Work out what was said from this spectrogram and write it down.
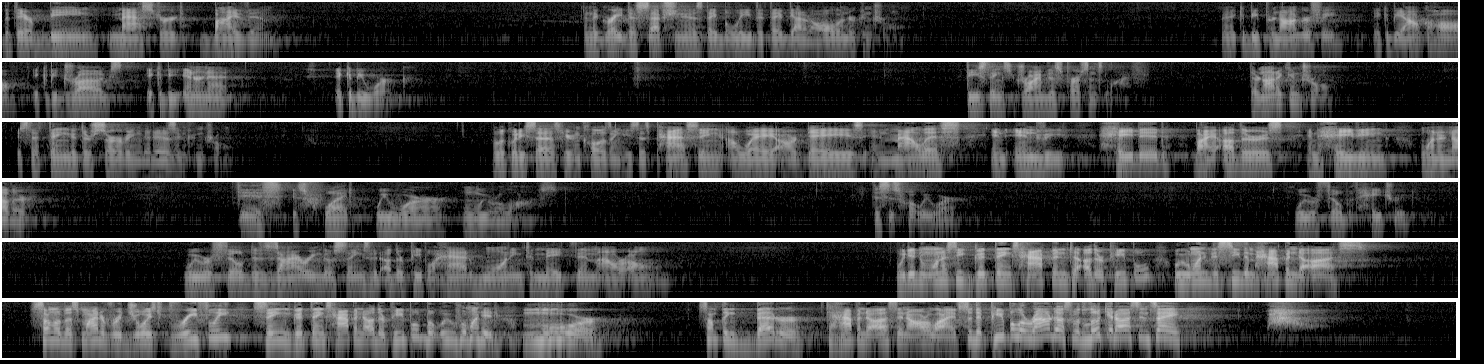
but they are being mastered by them. And the great deception is they believe that they've got it all under control. And it could be pornography, it could be alcohol, it could be drugs, it could be internet, it could be work. These things drive this person's life. They're not in control. It's the thing that they're serving that is in control. Look what he says here in closing. He says, passing away our days in malice and envy, hated by others and hating one another. This is what we were when we were lost. This is what we were. We were filled with hatred. We were filled desiring those things that other people had, wanting to make them our own. We didn't want to see good things happen to other people, we wanted to see them happen to us. Some of us might have rejoiced briefly seeing good things happen to other people, but we wanted more. Something better to happen to us in our lives so that people around us would look at us and say, Wow,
